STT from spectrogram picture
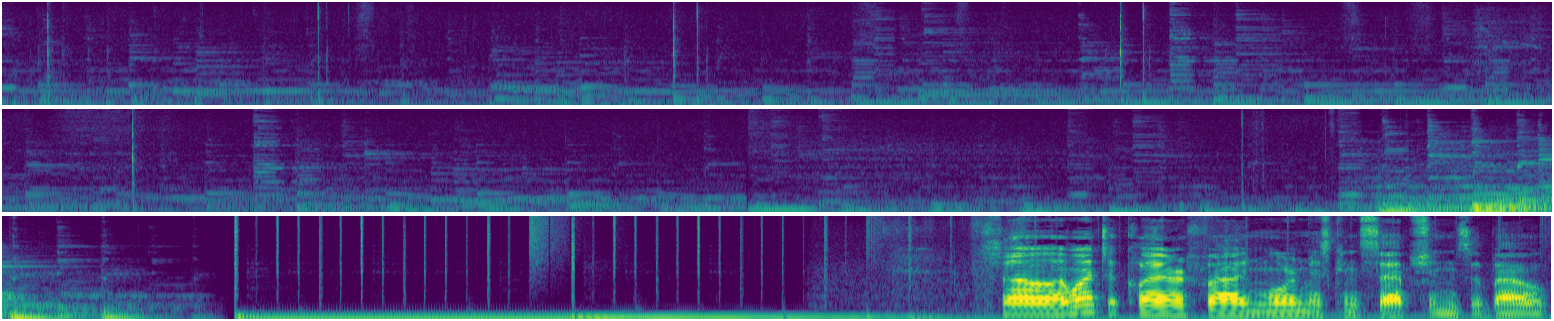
So, I want to clarify more misconceptions about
